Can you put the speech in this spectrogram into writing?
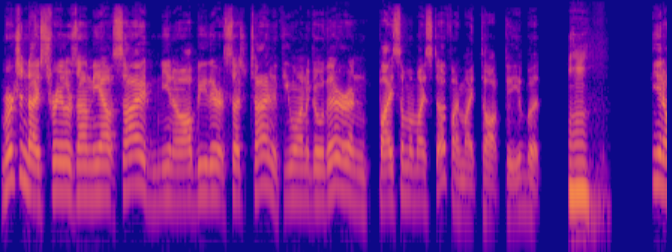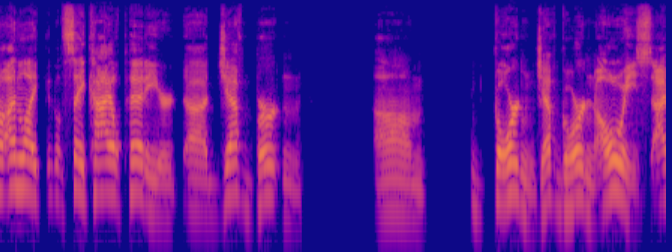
merchandise trailers on the outside and you know i'll be there at such time. If you want to go there and buy some of my stuff i might talk to you. But hmm you know unlike say kyle petty or uh, jeff burton um gordon jeff gordon always I,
